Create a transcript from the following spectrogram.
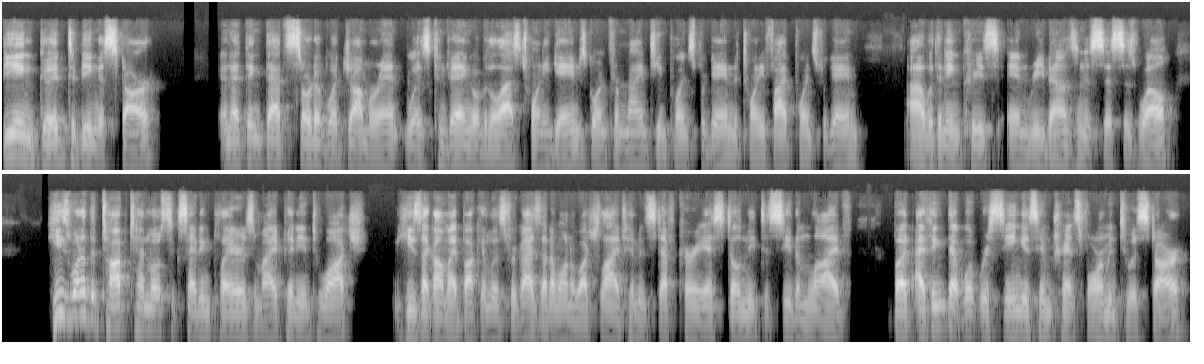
being good to being a star. And I think that's sort of what Ja Morant was conveying over the last 20 games, going from 19 points per game to 25 points per game, uh, with an increase in rebounds and assists as well. He's one of the top 10 most exciting players, in my opinion, to watch. He's like on my bucket list for guys that I want to watch live. Him and Steph Curry. I still need to see them live. But I think that what we're seeing is him transform into a star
